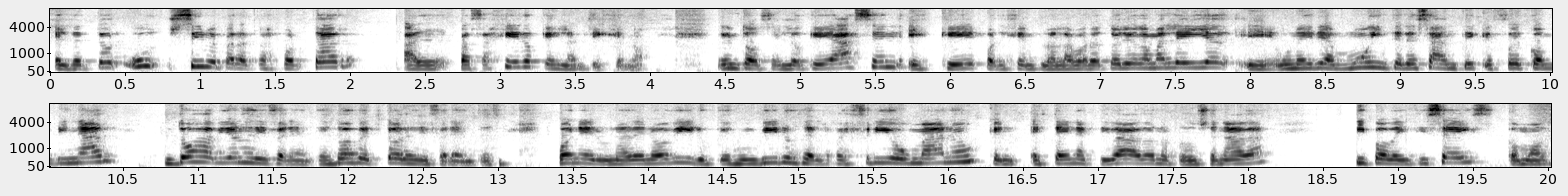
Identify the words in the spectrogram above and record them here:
el vector U, sirve para transportar al pasajero, que es el antígeno. Entonces, lo que hacen es que, por ejemplo, el laboratorio Gamaleya, eh, una idea muy interesante que fue combinar dos aviones diferentes, dos vectores diferentes. Poner un adenovirus, que es un virus del resfrío humano, que está inactivado, no produce nada, tipo 26, como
